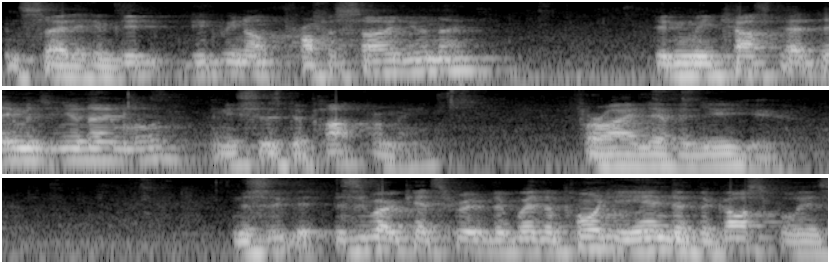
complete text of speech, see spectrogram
and say to him, Did, did we not prophesy in your name? Didn't we cast out demons in your name, Lord? And he says, Depart from me, for I never knew you. This, is, this is where it gets where the pointy end of the gospel is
